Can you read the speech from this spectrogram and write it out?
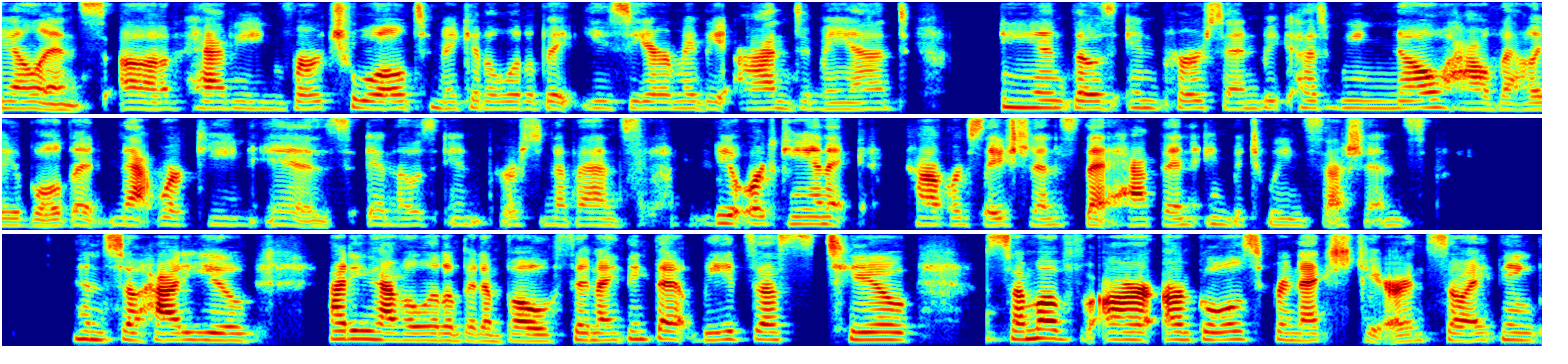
balance of having virtual to make it a little bit easier, maybe on demand, and those in person because we know how valuable that networking is in those in person events, the organic conversations that happen in between sessions. And so how do you how do you have a little bit of both? And I think that leads us to some of our our goals for next year. And so I think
